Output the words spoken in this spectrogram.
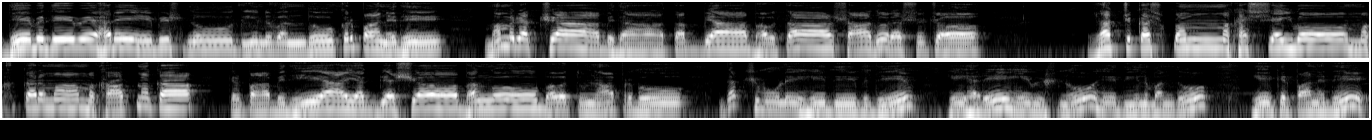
देव देव हरे विष्णु दीनबंधो कृपा निधि। मम रक्षा विधातव्या भवता साधुरस्य च। मखस्यैव मखकर्मा मखात्मका कृपा विधेया यज्ञस्य भंगो भवतु ना प्रभो। दक्ष बोले, हे देव देव हे हरे, हे विष्णु, हे दीनबंधु, हे कृपा निधे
